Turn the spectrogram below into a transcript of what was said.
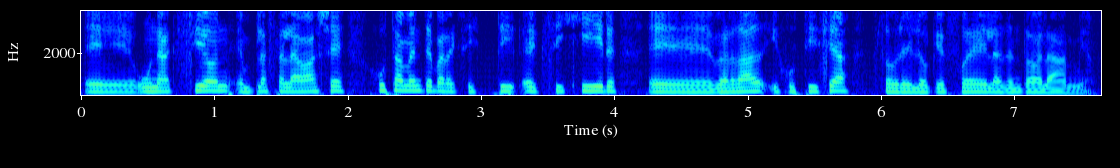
eh, una acción en Plaza Lavalle justamente para exigir eh, verdad y justicia sobre lo que fue el atentado a la AMIA.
